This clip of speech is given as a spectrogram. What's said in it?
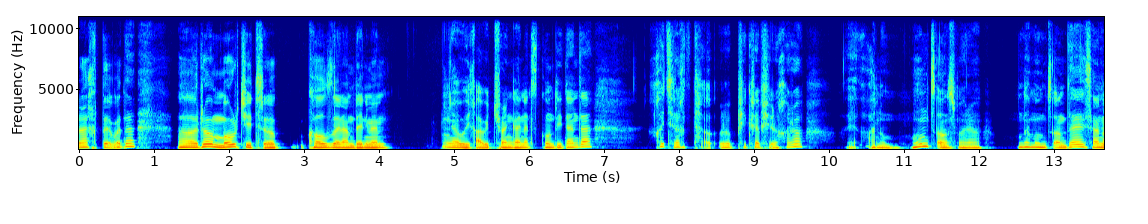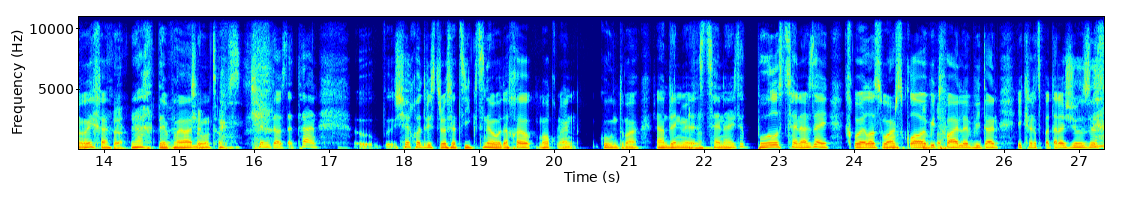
რა ხდება და რომ მორჩით კოლზე რამდენიმე ვიყავით ჩვენგანაც გუნდიდან და ხოიც რა ფიქრებში რა ხარო ანუ მომწონს მაგრამ უნდა მომწონდეს ანუ ეხა რა ხდება ანუ ჩემ თავს და თან შეხვედრის დროსაც იგრძნებოდა ხო მოყვნენ გუნდმა რამდენიმე სცენარი და ბოლო სცენარზე აი ყველას ვარსკვლავები თვალებიდან იქ რაღაც პატარა ჟოზეს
